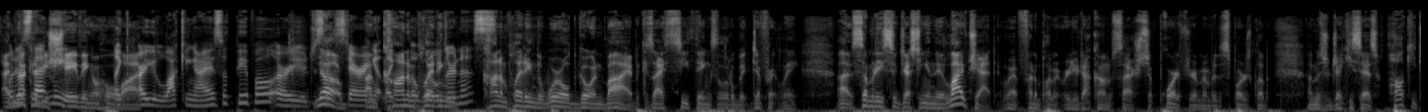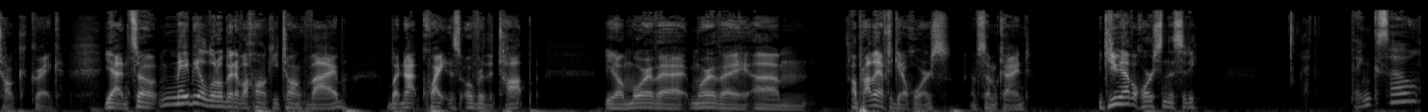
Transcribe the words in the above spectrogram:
What not going to be mean? shaving a whole like, lot. Are you locking eyes with people, or are you just no, like, staring I'm at like the contemplating wilderness? contemplating the world going by because I see things a little bit differently. Uh, somebody's suggesting in the live chat, we're at funemploymentradio.com slash support if you're a member of the supporters club. Uh, Mr. Jenke says honky tonk, Greg. Yeah, and so maybe a little bit of a honky tonk vibe, but not quite as over the top. You know, more of a more of a. Um, I'll probably have to get a horse of some kind. Can you have a horse in the city? I think so?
